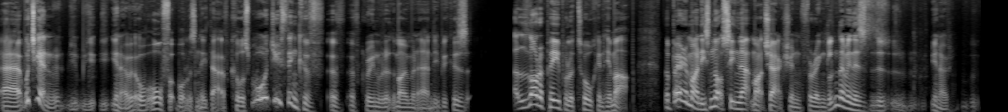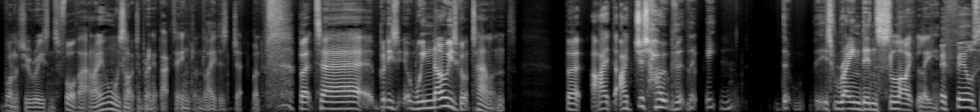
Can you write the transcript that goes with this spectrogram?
Uh, which again, you, you- you know, all, all footballers need that, of course. But what do you think of, of of Greenwood at the moment, Andy? Because a lot of people are talking him up. But bear in mind, he's not seen that much action for England. I mean, there's, there's, you know, one or two reasons for that, and I always like to bring it back to England, ladies and gentlemen. But uh, but he's we know he's got talent, but I I just hope that, that, he, that it's reined in slightly. It feels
